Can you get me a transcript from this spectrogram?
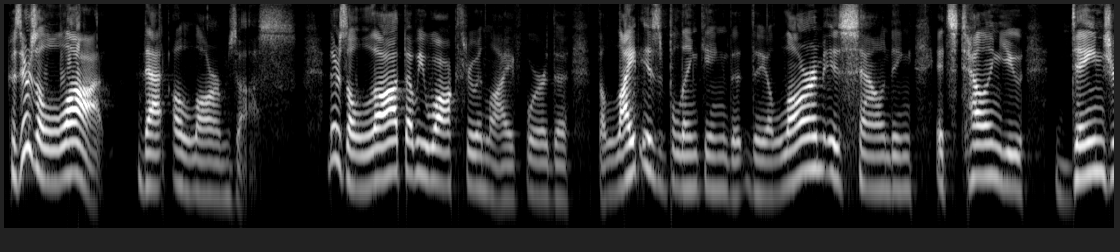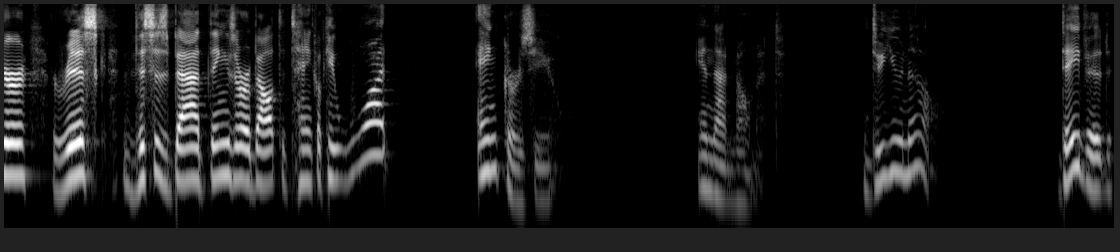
Because there's a lot that alarms us. There's a lot that we walk through in life where the, the light is blinking, the, the alarm is sounding, it's telling you danger, risk, this is bad, things are about to tank. Okay, what anchors you in that moment? Do you know? David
